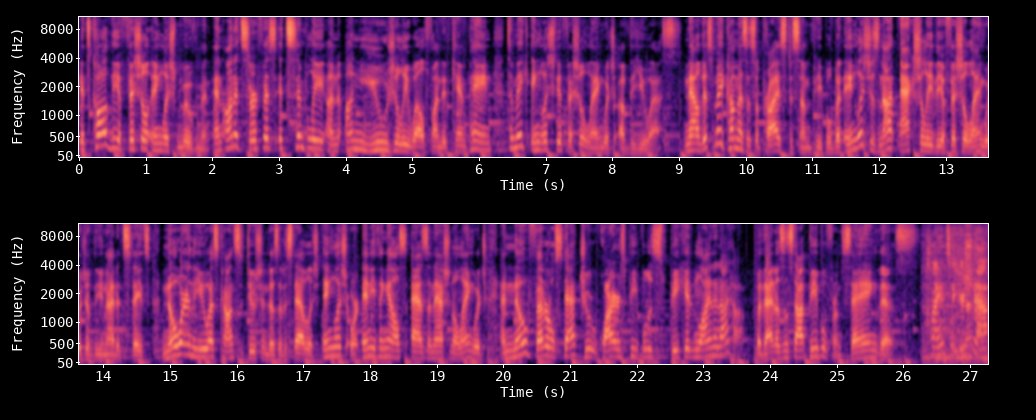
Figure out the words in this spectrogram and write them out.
It's called the Official English Movement, and on its surface, it's simply an unusually well funded campaign to make English the official language of the US. Now, this may come as a surprise to some people, but English is not actually the official language of the United States. Nowhere in the US Constitution does it establish English or anything else as a national language, and no federal statute requires people to speak it in line at IHOP. But that doesn't stop people from saying this. Clients at your staff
